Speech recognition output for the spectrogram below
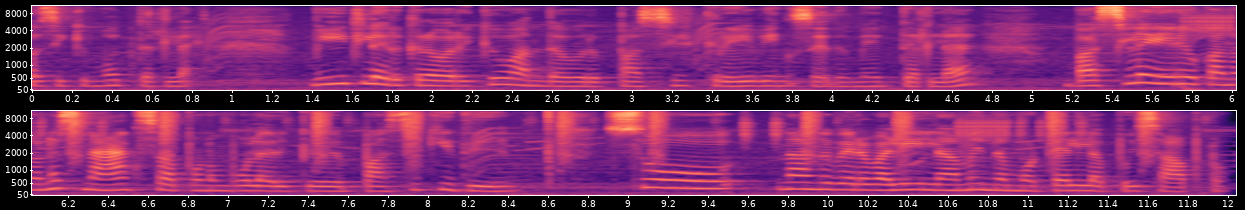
பசிக்குமோ தெரில வீட்டில் இருக்கிற வரைக்கும் அந்த ஒரு பசி கிரேவிங்ஸ் எதுவுமே தெரில பஸ்ஸில் ஏறி உட்காந்தோன்னே ஸ்நாக்ஸ் சாப்பிடணும் போல் இருக்குது பசிக்குது. ஸோ நாங்கள் வேறு வழி இல்லாமல் இந்த மொட்டலில் போய் சாப்பிட்டோம்.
